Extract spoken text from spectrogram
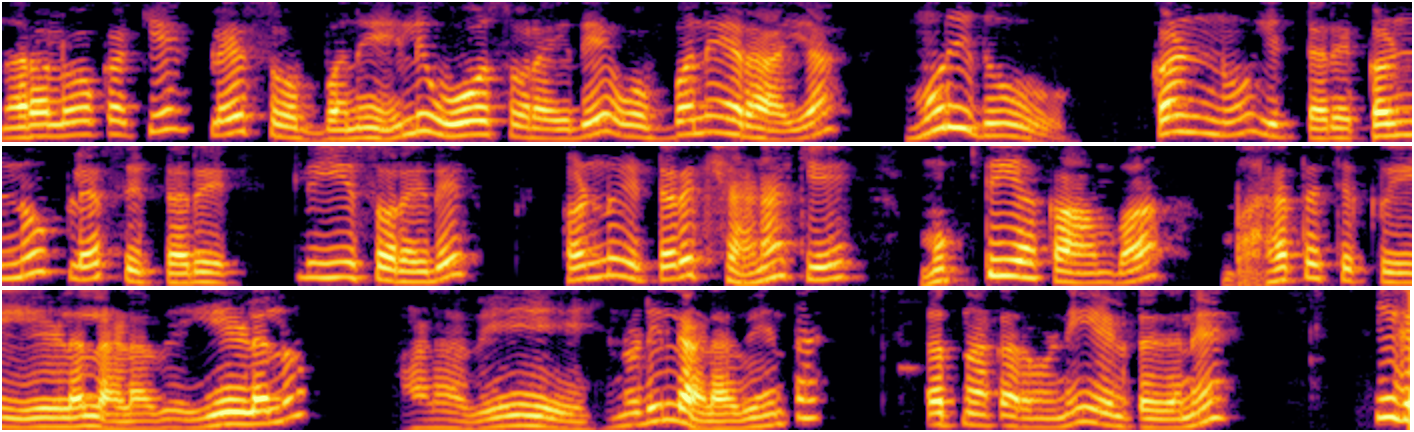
ನರಲೋಕಕ್ಕೆ ಪ್ಲಸ್ ಒಬ್ಬನೇ. ಇಲ್ಲಿ ಓ ಸ್ವರ ಇದೆ, ಒಬ್ಬನೇ ರಾಯ, ಮುರಿದು ಕಣ್ಣು ಇಟ್ಟರೆ ಕಣ್ಣು ಪ್ಲಸ್ ಇಟ್ಟರೆ. ಇಲ್ಲಿ ಈ ಸ್ವರ ಇದೆ, ಕಣ್ಣು ಇಟ್ಟರೆ ಕ್ಷಣಕ್ಕೆ ಮುಕ್ತಿಯ ಕಾಂಬ, ಭರತ ಚಕ್ರಿ ಏಳಲು ಅಳವೆ ಏಳಲು ಅಳವೆ. ನೋಡಿ ಇಲ್ಲಿ ಅಳವೆ ಅಂತ ರತ್ನಾಕರವಣಿ ಹೇಳ್ತಾ ಇದ್ದಾನೆ. ಈಗ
